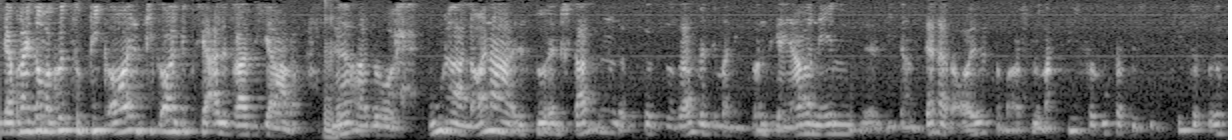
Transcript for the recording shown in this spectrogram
ja, vielleicht nochmal kurz zu Peak Oil. Peak Oil gibt es ja alle 30 Jahre. Mhm. Ne? Also Buna Leuna ist nur entstanden, das ist ganz interessant, wenn Sie mal die 20er Jahre nehmen, wie äh, dann Standard Oil zum Beispiel massiv versucht hat, durch synthetische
